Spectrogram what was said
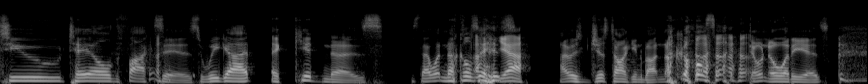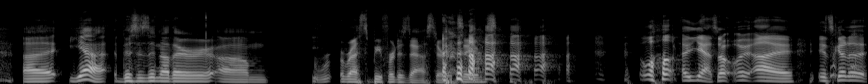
two-tailed foxes. we got echidnas. Is that what Knuckles is? yeah. I was just talking about Knuckles. I don't know what he is. Uh, yeah, this is another um, r- recipe for disaster. It seems. well, uh, yeah. So uh, it's gonna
